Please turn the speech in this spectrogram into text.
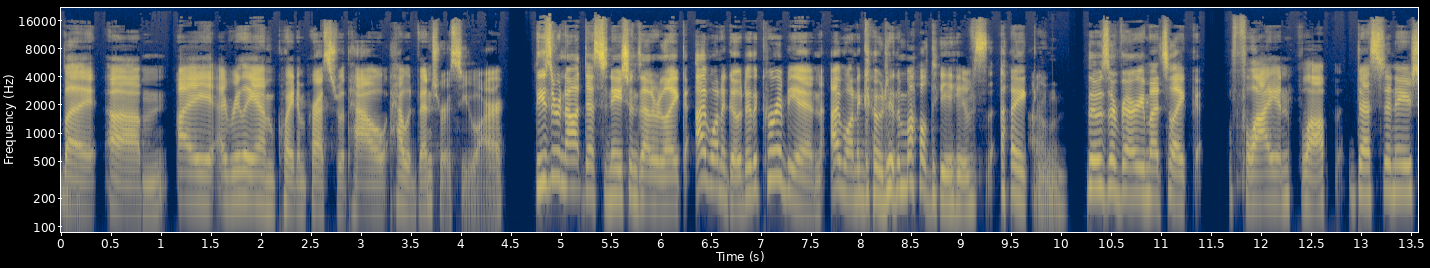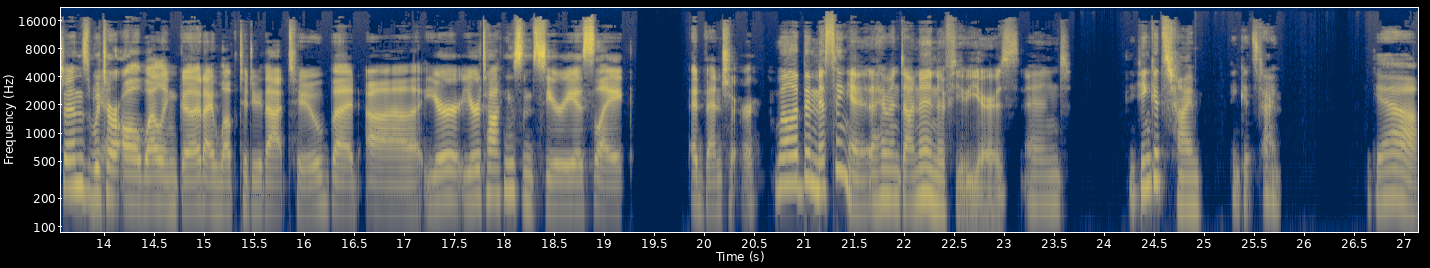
But um, I I really am quite impressed with how how adventurous you are. These are not destinations that are like I want to go to the Caribbean. I want to go to the Maldives. Like um, those are very much like fly and flop destinations, which yeah. are all well and good. I love to do that too. But uh, you're you're talking some serious like adventure. Well, I've been missing it. I haven't done it in a few years, and I think it's time. I think it's time. Yeah,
